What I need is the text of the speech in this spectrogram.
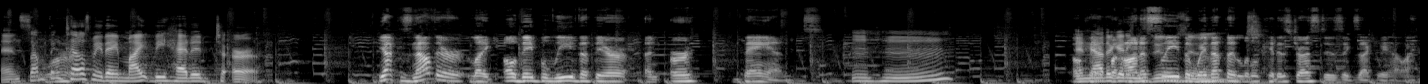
and something Word. tells me they might be headed to Earth. Yeah, because now they're like, oh, they believe that they're an Earth band. Mm-hmm. Okay, And now they're getting honestly, the way that the little kid is dressed is exactly how I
